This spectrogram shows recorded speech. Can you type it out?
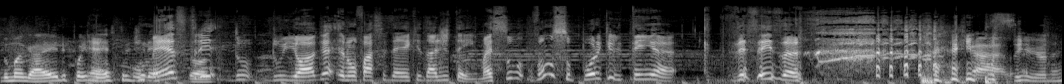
No mangá ele foi É, mestre o direto. mestre do, do yoga, eu não faço ideia que idade tem. Mas su- vamos supor que ele tenha 16 anos. Impossível, né?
